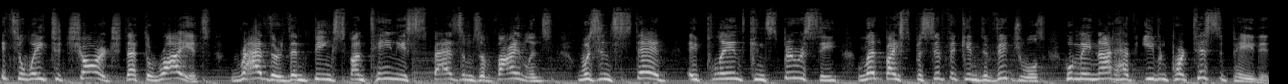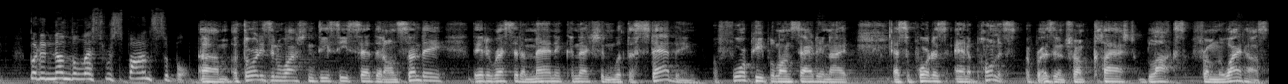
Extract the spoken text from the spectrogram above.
It's a way to charge that the riots, rather than being spontaneous spasms of violence, was instead a planned conspiracy led by specific individuals who may not have even participated, but are nonetheless responsible. Um, authorities in Washington, D.C. said that on Sunday they had arrested a man in connection with the stabbing of four people on Saturday night as supporters and opponents of President Trump clashed blocks from the White House.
